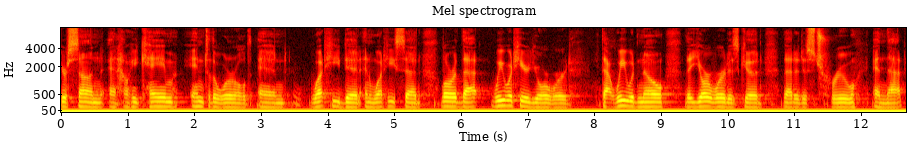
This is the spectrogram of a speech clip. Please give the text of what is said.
your Son and how he came into the world and what he did and what he said, Lord, that we would hear your word that we would know that your word is good, that it is true, and that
